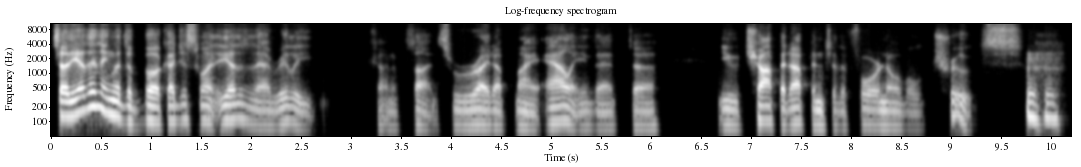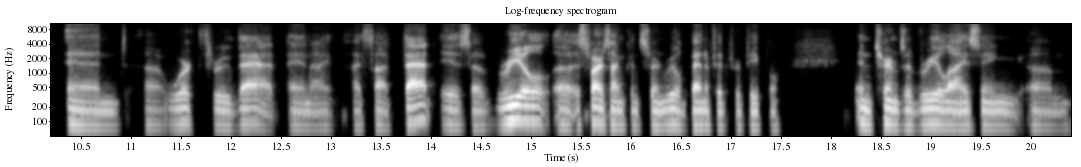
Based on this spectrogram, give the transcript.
So the other thing with the book, I just want the other thing I really kind of thought it's right up my alley that uh, you chop it up into the four noble truths hmm and uh, work through that. And I, I thought that is a real, uh, as far as I'm concerned, real benefit for people in terms of realizing um,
